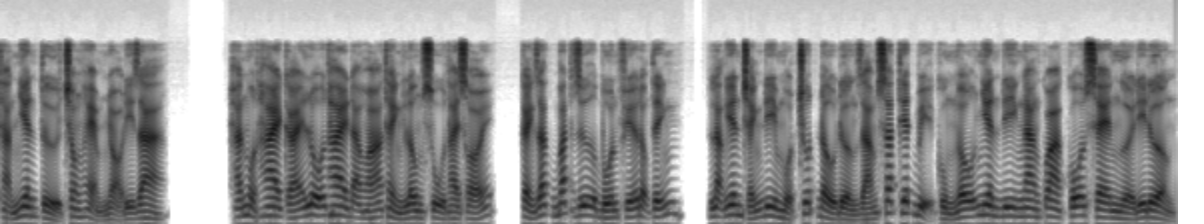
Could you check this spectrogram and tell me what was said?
thản nhiên từ trong hẻm nhỏ đi ra. Hắn một hai cái lỗ thai đã hóa thành lông xù thai sói, cảnh giác bắt giữ bốn phía động tĩnh, lặng yên tránh đi một chút đầu đường giám sát thiết bị cùng ngẫu nhiên đi ngang qua cỗ xe người đi đường.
